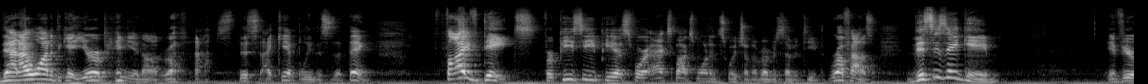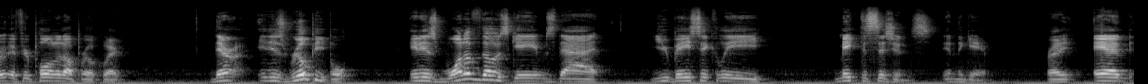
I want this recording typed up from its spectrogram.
that I wanted to get your opinion on, Roughhouse. This I can't believe this is a thing. Five dates for PC, PS4, Xbox One, and Switch on November 17th. Roughhouse. This is a game. If you're if you're pulling it up real quick, there it is real people. It is one of those games that you basically make decisions in the game. right? And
